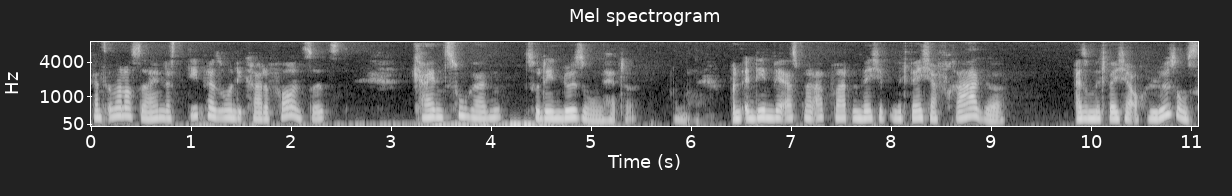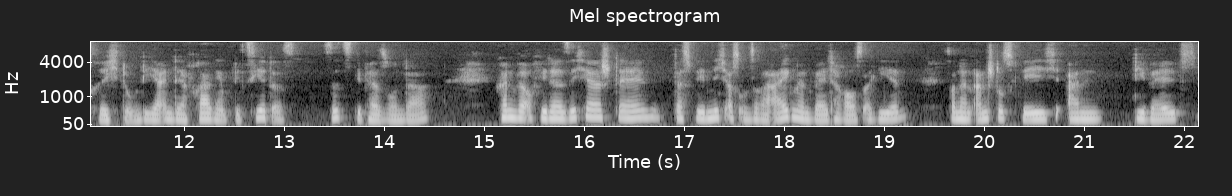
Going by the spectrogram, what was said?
kann es immer noch sein, dass die Person, die gerade vor uns sitzt, keinen Zugang zu den Lösungen hätte. Genau. Und indem wir erstmal abwarten, welche, mit welcher Frage, also mit welcher auch Lösungsrichtung, die ja in der Frage impliziert ist, sitzt die Person da, können wir auch wieder sicherstellen, dass wir nicht aus unserer eigenen Welt heraus agieren, sondern anschlussfähig an die Welt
